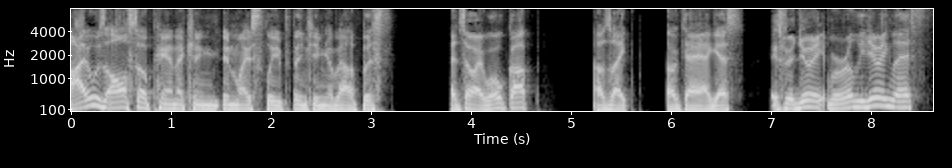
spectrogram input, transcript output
I was also panicking in my sleep thinking about this. And so I woke up. I was like, "Okay, I guess if we're doing, we're really doing this."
